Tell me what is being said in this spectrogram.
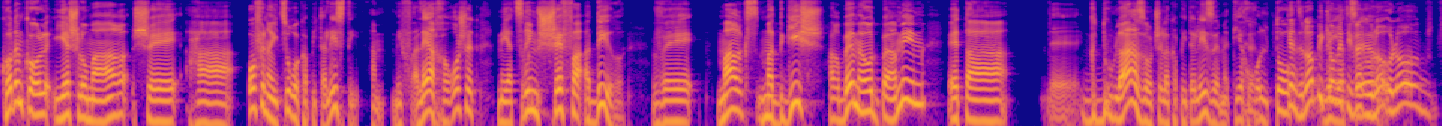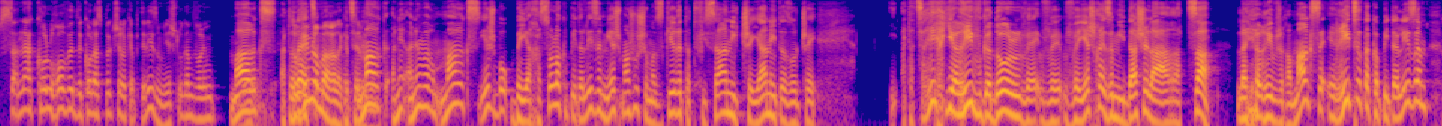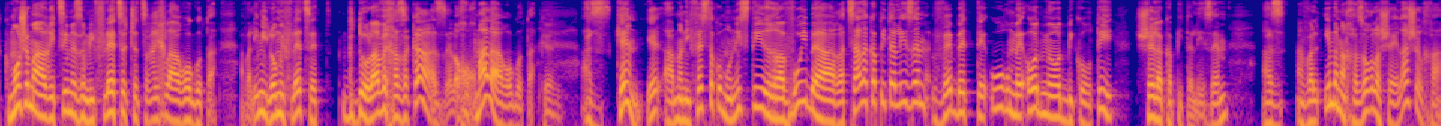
קודם כל, יש לומר שהאופן הייצור הקפיטליסטי, מפעלי החרושת מייצרים שפע אדיר, ומרקס מדגיש הרבה מאוד פעמים את הגדולה הזאת של הקפיטליזם, את יכולתו כן, זה לא ביקורת לייצר- עיוור, הוא לא- הוא לא שנא כל רובד וכל אספקט של הקפיטליזם, יש לו גם דברים מרקס, אתה יודע, טובים אצל- לומר על אצל הקפיטליזם. מרק, אני, אני אומר, מרקס, יש בו, ביחסו לקפיטליזם, יש משהו שמזכיר את התפיסה הניטשיאנית הזאת, שאתה צריך יריב גדול, ו, ו, ויש לך איזו מידה של הערצה ליריב שלך. מרקס העריץ את הקפיטליזם כמו שמעריצים איזו מפלצת שצריך להרוג אותה. אבל אם היא לא מפלצת גדולה וחזקה, אז זה לא חוכמה להרוג אותה. כן. אז כן, המניפסט הקומוניסטי רווי בהערצה לקפיטליזם ובתיאור מאוד מאוד ביקורתי של הקפיטליזם. אז, אבל אם נחזור לשאלה שלך,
